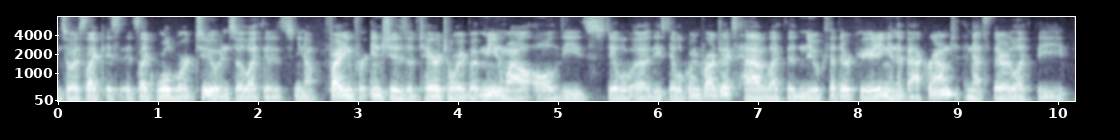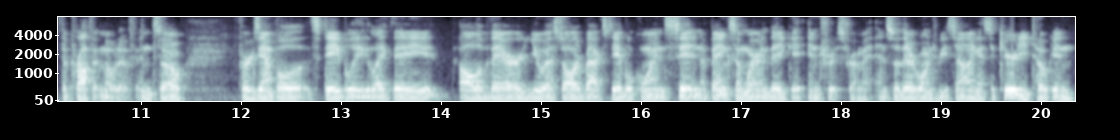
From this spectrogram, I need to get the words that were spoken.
And so it's like it's, it's like World War II, and so like it's you know fighting for inches of territory. But meanwhile, all these stable uh, these stablecoin projects have like the nuke that they're creating in the background, and that's their like the the profit motive. And so for example, Stably, like they all of their US dollar backed stablecoins sit in a bank somewhere and they get interest from it. And so they're going to be selling a security token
